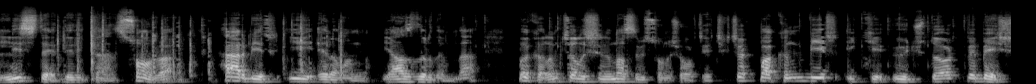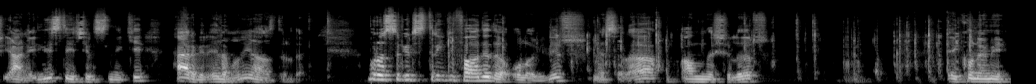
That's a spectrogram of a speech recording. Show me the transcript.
liste dedikten sonra her bir i elemanını yazdırdığımda bakalım çalışını nasıl bir sonuç ortaya çıkacak. Bakın 1, 2, 3, 4 ve 5 yani liste içerisindeki her bir elemanı yazdırdı. Burası bir string ifade de olabilir. Mesela anlaşılır ekonomi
